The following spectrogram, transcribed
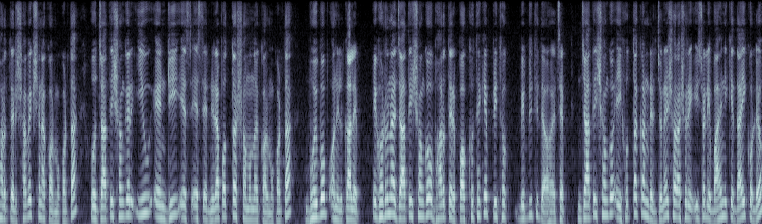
ভারতের সাবেক সেনা কর্মকর্তা ও জাতিসংঘের ইউএনডিএসএস এর নিরাপত্তা সমন্বয় কর্মকর্তা বৈভব অনিল কালেব। এ ঘটনায় জাতিসংঘ ও ভারতের পক্ষ থেকে পৃথক বিবৃতি দেওয়া হয়েছে। জাতিসংঘ এই হত্যাকাণ্ডের জন্য সরাসরি ইসরায়েলি বাহিনীকে দায়ী করলেও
